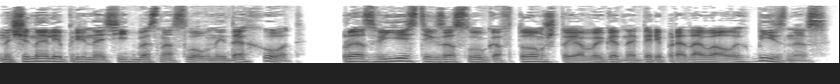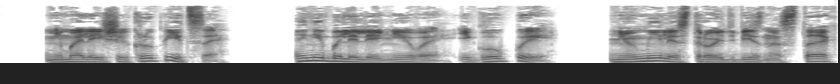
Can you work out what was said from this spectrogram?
начинали приносить баснословный доход? Разве есть их заслуга в том, что я выгодно перепродавал их бизнес? Ни малейшей крупицы. Они были ленивы и глупы. Не умели строить бизнес так,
